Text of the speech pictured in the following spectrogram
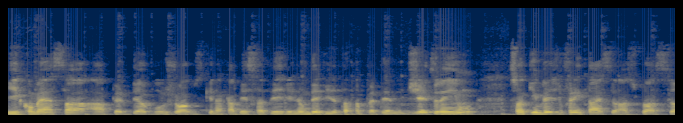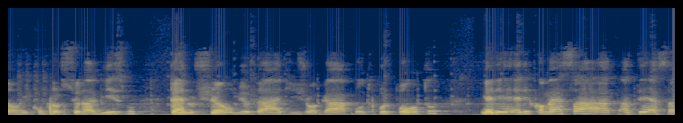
e começa a perder alguns jogos que na cabeça dele ele não deveria estar perdendo de jeito nenhum. Só que em vez de enfrentar a situação e com profissionalismo, pé no chão, humildade, jogar ponto por ponto, ele, ele começa a, a ter essa,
